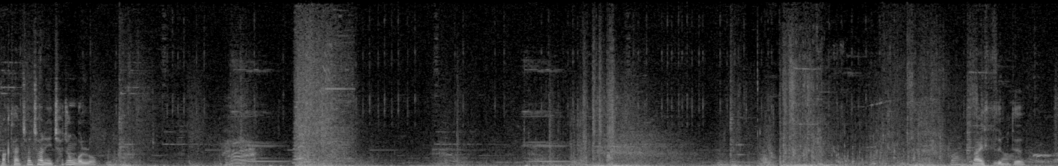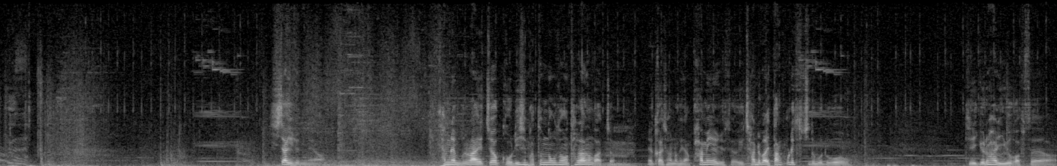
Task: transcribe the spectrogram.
막탄 천천히 쳐준 걸로. 나이스 미드. 시작이 좋네요. 3렙 무난하게 찍었고 리신 바텀 동성은 탈라는 거 같죠? 그러니까 저는 그냥 파밍 해주세요. 이 자르바이 땅굴에 있을지도 모르고 딜교를 할 이유가 없어요.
